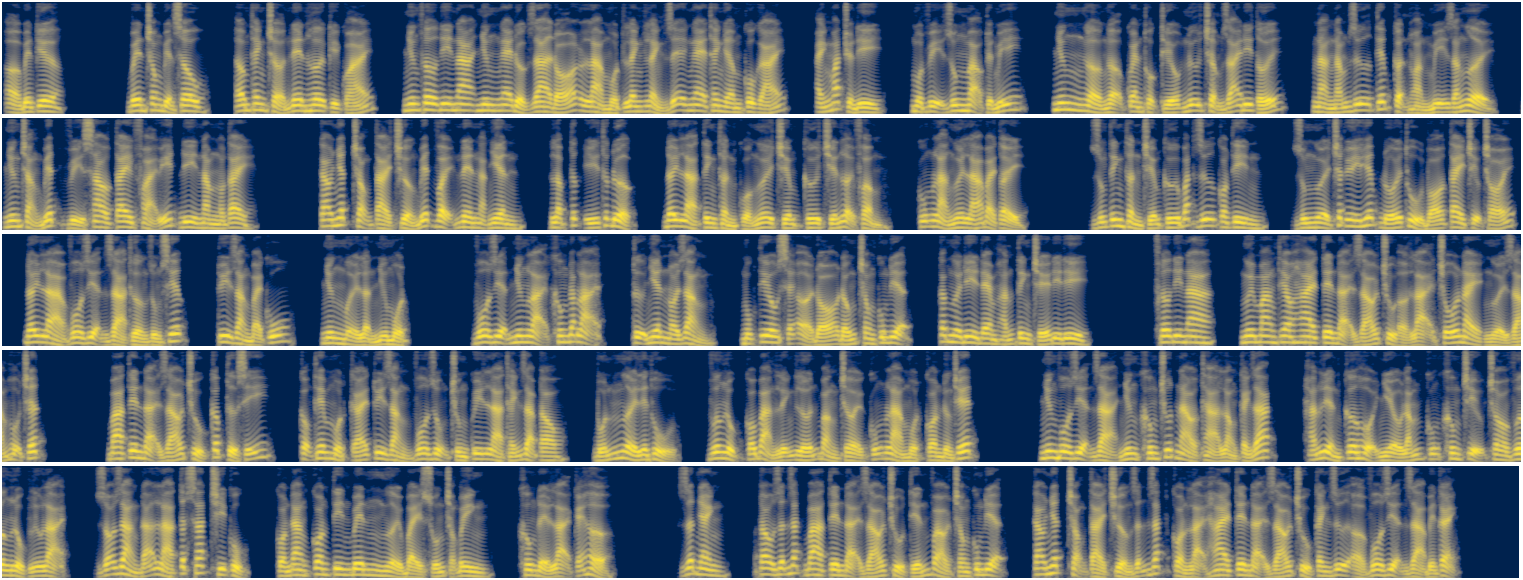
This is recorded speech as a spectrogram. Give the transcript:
Ở bên kia, bên trong biển sâu, âm thanh trở nên hơi kỳ quái, nhưng Ferdinand nhưng nghe được ra đó là một lanh lảnh dễ nghe thanh âm cô gái, ánh mắt chuyển đi, một vị dung mạo tuyệt mỹ, nhưng ngờ ngợ quen thuộc thiếu nữ chậm rãi đi tới, nàng nắm giữ tiếp cận hoàn mỹ dáng người, nhưng chẳng biết vì sao tay phải ít đi năm ngón tay. Cao nhất trọng tài trưởng biết vậy nên ngạc nhiên, lập tức ý thức được, đây là tinh thần của ngươi chiếm cứ chiến lợi phẩm, cũng là ngươi lá bài tẩy. Dùng tinh thần chiếm cứ bắt giữ con tin, dùng người chất uy hiếp đối thủ bó tay chịu trói đây là vô diện giả thường dùng siếc, tuy rằng bài cũ, nhưng 10 lần như một. Vô diện nhưng lại không đáp lại, tự nhiên nói rằng, mục tiêu sẽ ở đó đóng trong cung điện, các ngươi đi đem hắn tinh chế đi đi. Ferdinand, ngươi mang theo hai tên đại giáo chủ ở lại chỗ này người dám hộ chất. Ba tên đại giáo chủ cấp tử sĩ, cộng thêm một cái tuy rằng vô dụng trùng quy là thánh giạp đau, bốn người liên thủ, vương lục có bản lĩnh lớn bằng trời cũng là một con đường chết. Nhưng vô diện giả nhưng không chút nào thả lỏng cảnh giác, hắn liền cơ hội nhiều lắm cũng không chịu cho vương lục lưu lại, rõ ràng đã là tất sát chi cục, còn đang con tin bên người bày xuống trọng binh, không để lại cái hở. Rất nhanh, tao dẫn dắt ba tên đại giáo chủ tiến vào trong cung điện, cao nhất trọng tài trưởng dẫn dắt còn lại hai tên đại giáo chủ canh giữ ở vô diện giả bên cạnh.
